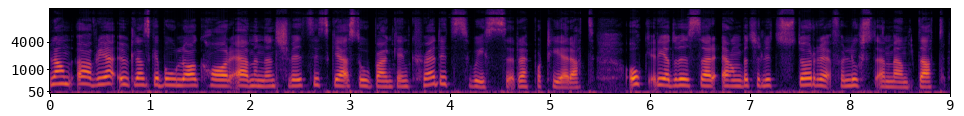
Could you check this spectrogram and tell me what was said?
Bland övriga utländska bolag har även den schweiziska storbanken Credit Suisse rapporterat och redovisar en betydligt större förlust än väntat.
